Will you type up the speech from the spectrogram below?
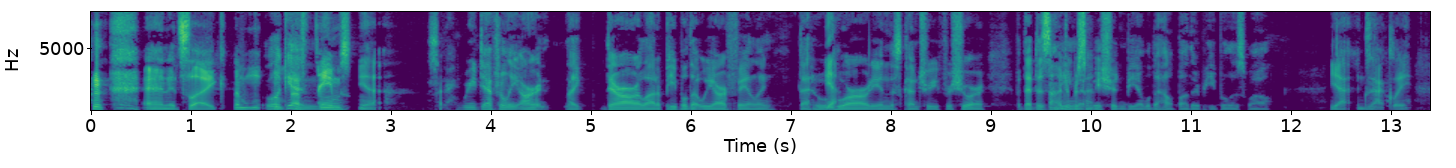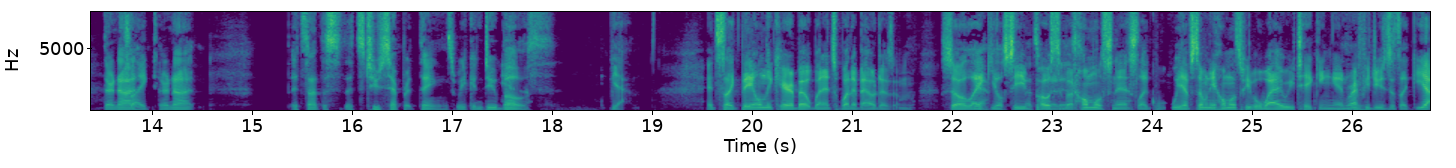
and it's like um, Well, again- famous yeah sorry we definitely aren't like there are a lot of people that we are failing that who, Yeah. who are already in this country for sure but that doesn't mean that we shouldn't be able to help other people as well yeah exactly they're not like- they're not it's not this it's two separate things we can do both Yeah, it's like they only care about when it's whataboutism. So like Yeah, you'll see posts about is. homelessness, like we have so many homeless people. Why are we taking in Mhm. refugees? It's like, yeah,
